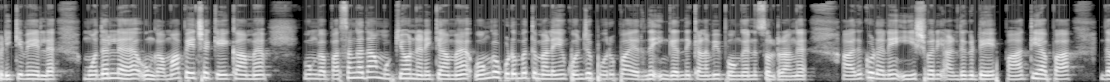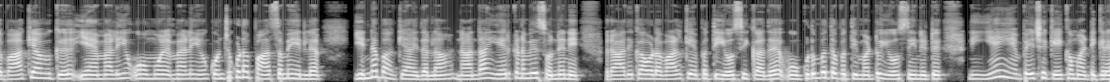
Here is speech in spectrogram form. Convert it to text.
பிடிக்கவே இல்லை. முதல்ல உங்கள் அம்மா பேச்சை கேட்காம உங்கள் பசங்க தான் முக்கியம்னு நினைக்காம உங்கள் குடும்பத்து மேலேயும் கொஞ்சம் பொறுப்பாக இருந்து இங்கேருந்து கிளம்பி போங்கன்னு சொல்கிறாங்க அதுக்குடனே ஈஸ்வரி அழுதுகிட்டே பாத்தியாப்பா இந்த பாக்கியாவுக்கு என் மேலேயும் உன் மேலேயும் கொஞ்சம் கூட பாசமே இல்லை. என்ன பாக்கியா இதெல்லாம்? நான் தான் ஏற்கனவே சொன்னேனே. ராதிகாவோட வாழ்க்கையை பற்றி யோசிக்காத உன் குடும்பத்தை பற்றி மட்டும் யோசின்னுட்டு நீ ஏன் என் பேச்சை கேட்க மாட்டேங்கிற?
